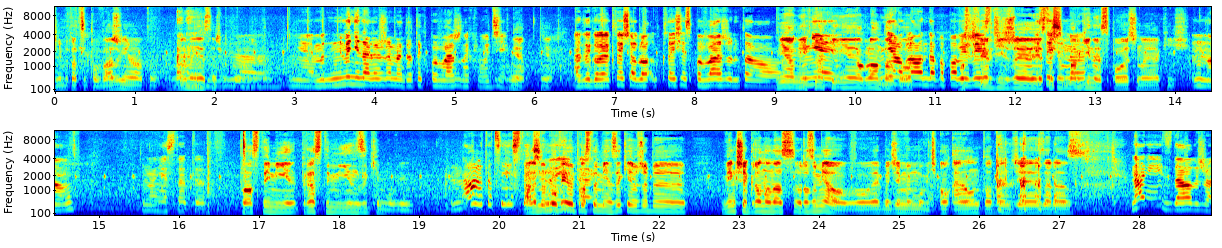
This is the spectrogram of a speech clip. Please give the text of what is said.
Niby tacy poważni, a to. No my jesteśmy poważni. Nie, my, my nie należymy do tych poważnych ludzi. Nie, nie. Dlatego jak ktoś, ktoś jest poważnym, to Nie, nie, nie, nie ogląda, nie bo, ogląda, bo powie, bo że jest- stwierdzi, że jesteśmy margines społeczny jakiś. No, no niestety. Prostymi, prostym językiem mówimy. No ale tacy jesteśmy. Ale my mówimy tak. prostym językiem, żeby większe grono nas rozumiało, bo jak będziemy mówić o e, to będzie zaraz... No nic, dobrze.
